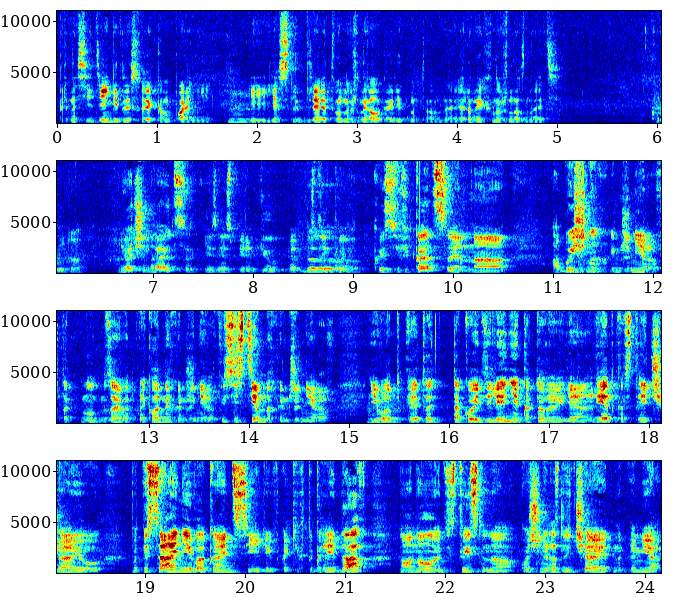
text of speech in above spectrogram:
приносить деньги для своей компании. Мгм. И если для этого нужны алгоритмы, то, наверное, их нужно знать. Круто. Мне очень нравится, извиняюсь, перебью, прям быстренько, классификация на обычных инженеров, так, ну, назовем это прикладных инженеров и системных инженеров. И Мгм. вот это такое деление, которое я редко встречаю в описании вакансии или в каких-то грейдах, но оно действительно очень различает, например,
